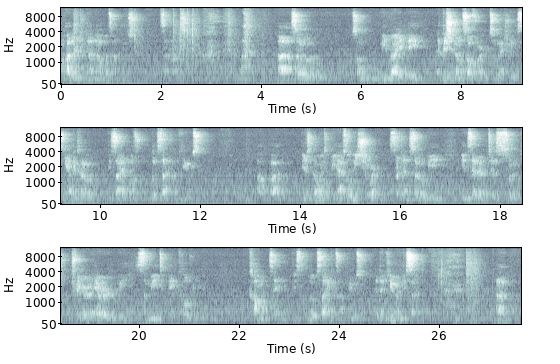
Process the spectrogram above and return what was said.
compiler do not know what's unused. Surprise. Uh, so so we write a additional software to actually scan the code, decide what looks like unused, uh, but there's no way to be absolutely sure, certain, so we, instead of just sort of trigger error, we submit a code review comment saying, this looks like it's unused, and then human decide. okay,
